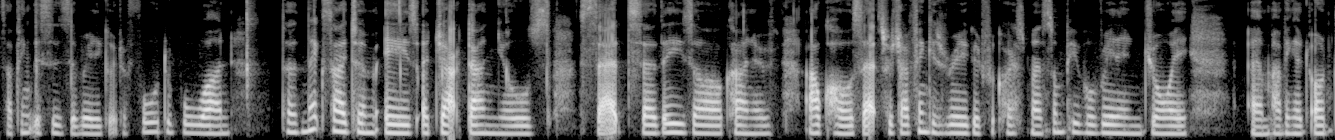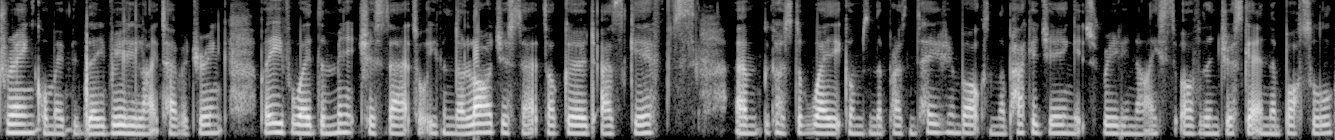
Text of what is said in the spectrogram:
So I think this is a really good affordable one. The next item is a Jack Daniels set. So these are kind of alcohol sets, which I think is really good for Christmas. Some people really enjoy um, having a, drink or maybe they really like to have a drink. But either way the miniature sets or even the larger sets are good as gifts um, because the way it comes in the presentation box and the packaging it's really nice rather than just getting the bottle.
